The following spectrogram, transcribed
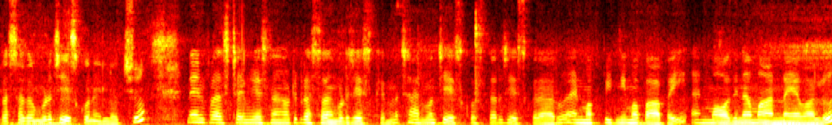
ప్రసాదం కూడా చేసుకొని వెళ్ళొచ్చు. నేను ఫస్ట్ టైం చేసినాను కాబట్టి ప్రసాదం కూడా చేసుకెళ్ళిన చాలా మంది చేసుకొస్తారు చేసుకురారు. అండ్ మా పిన్ని మా బాబాయ్ అండ్ మా వదిన మా అన్నయ్య వాళ్ళు.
